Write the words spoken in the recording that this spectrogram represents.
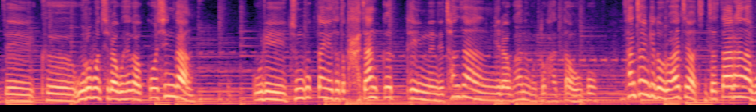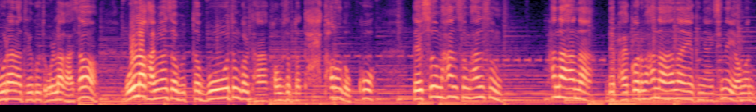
이제 그 우르무치라고 해갖고 신강 우리 중국 땅에서도 가장 끝에 있는 이제 천산이라고 하는 곳도 갔다 오고 산천기도로 하죠. 진짜 쌀 하나 물 하나 들고 올라가서 올라가면서부터 모든 걸 다 거기서부터 다 털어놓고 내 숨 한숨 한숨 하나하나 내 발걸음 하나하나에 그냥 신의 염원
